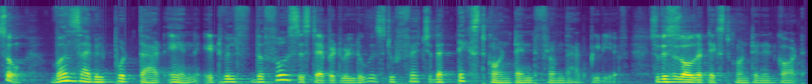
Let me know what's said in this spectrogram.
So once I will put that in, it will, the first step it will do is to fetch the text content from that PDF. So this is all the text content it got.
